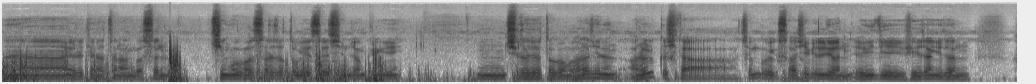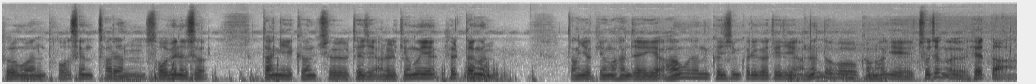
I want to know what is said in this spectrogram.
아, 이렇게 나타난 것은 징후가 사라졌다고 해서 심장병이 음, 치료되었다고 말하지는 않을 것이다. 1941년 ADA 회장이던 허먼 보센탈은 소변에서 당이 검출되지 않을 경우에 혈당은 당뇨병 환자에게 아무런 근심거리가 되지 않는다고 강하게 주장을 했다.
